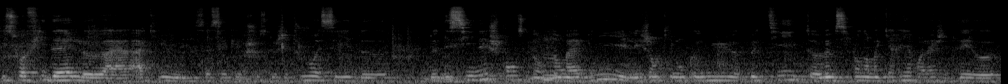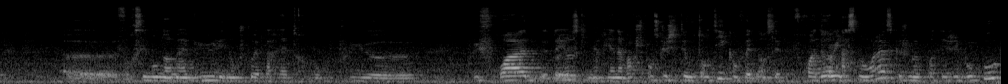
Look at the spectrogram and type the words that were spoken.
qui soit fidèle euh, à, à qui on est. Ça, c'est quelque chose que j'ai toujours essayé de, de dessiner, je pense, dans, Mm. dans ma vie. Et les gens qui m'ont connue petite, euh, même si pendant ma carrière, voilà, j'étais... euh, euh, forcément dans ma bulle et donc je pouvais paraître beaucoup plus, euh, plus froide, d'ailleurs ce qui n'a rien à voir, je pense que j'étais authentique en fait dans cette froideur Oui. à ce moment-là, parce que je me protégeais beaucoup,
